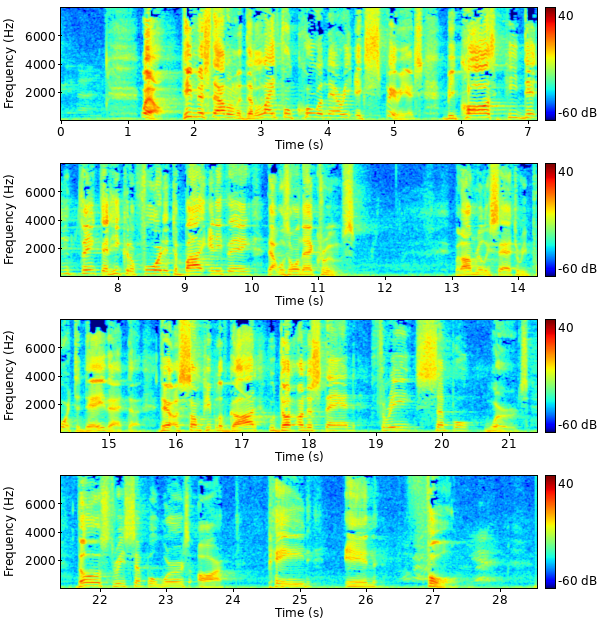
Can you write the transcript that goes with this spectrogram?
Well, he missed out on a delightful culinary experience because he didn't think that he could afford it to buy anything that was on that cruise. But I'm really sad to report today that uh, there are some people of God who don't understand three simple words. Those three simple words are paid in full.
